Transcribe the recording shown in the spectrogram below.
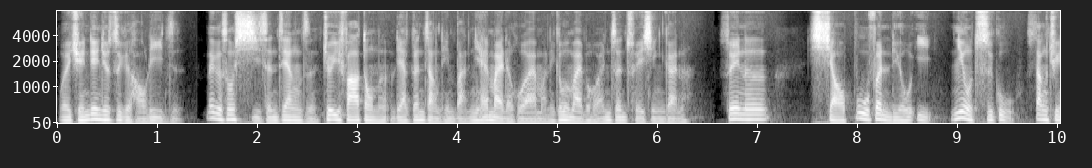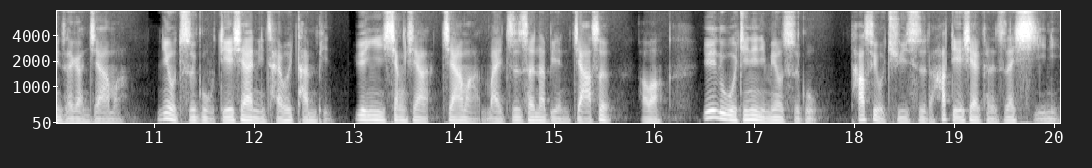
伟全店就是个好例子，那个时候洗成这样子，就一发动呢，两根涨停板，你还买得回来吗？你根本买不回来，你真捶心肝了。所以呢，小部分留意，你有持股上去你才敢加嘛，你有持股跌下来你才会摊平，愿意向下加码买支撑那边。假设好吧，因为如果今天你没有持股，它是有趋势的，它跌下来可能是在洗你，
